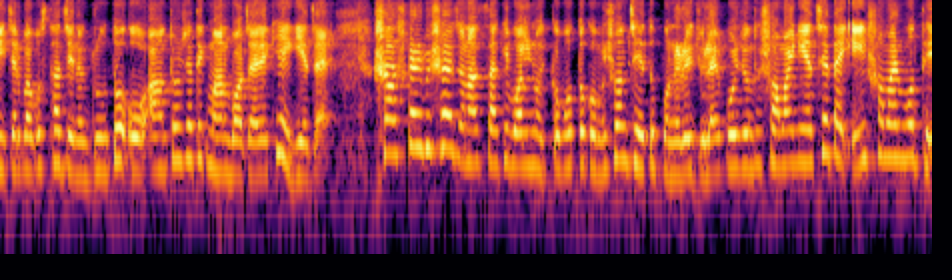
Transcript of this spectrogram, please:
বিচার ব্যবস্থা যেন দ্রুত ও আন্তর্জাতিক মান বজায় রেখে এগিয়ে যায়। সংস্কারের বিষয়ে জোনাদ সাকি বলেন ঐক্যমত্য কমিশন যেহেতু পনেরোই জুলাই পর্যন্ত সময় নিয়েছে, তাই এই সময়ের মধ্যে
